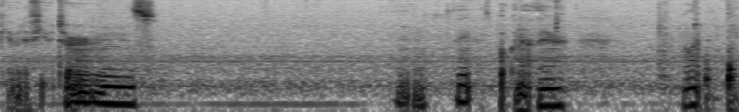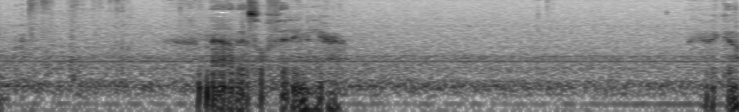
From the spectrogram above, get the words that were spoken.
Give it a few turns. See, it's poking out there. Well, now this will fit in here. There we go.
